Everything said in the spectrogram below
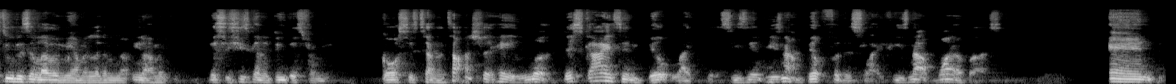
dude is in love with me. I'm gonna let him know. You know, I'm gonna, this is he's gonna do this for me. Ghost is telling Tasha, hey, look, this guy isn't built like this. He's in, he's not built for this life. He's not one of us. And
